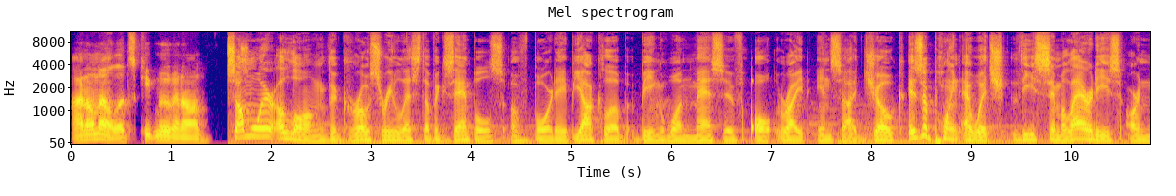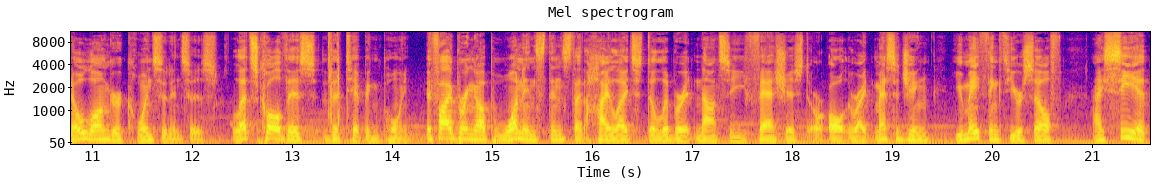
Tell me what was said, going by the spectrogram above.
I don't know. Let's keep moving on. Somewhere along the grocery list of examples of Bored Ape Yacht Club being one massive alt-right inside joke is a point at which these similarities are no longer coincidences. Let's call this the tipping point. If I bring up one instance that highlights deliberate Nazi, fascist, or alt-right messaging, you may think to yourself, I see it,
